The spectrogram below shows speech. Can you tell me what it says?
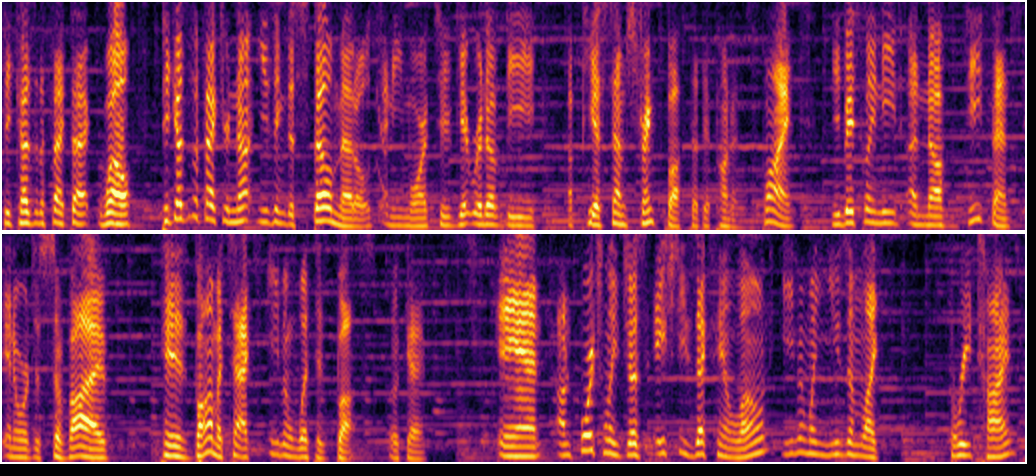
because of the fact that, well, because of the fact you're not using the spell medals anymore to get rid of the uh, PSM strength buff that the opponent is applying, you basically need enough defense in order to survive his bomb attacks even with his buffs, okay? And unfortunately, just HD Zexion alone, even when you use him like three times,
